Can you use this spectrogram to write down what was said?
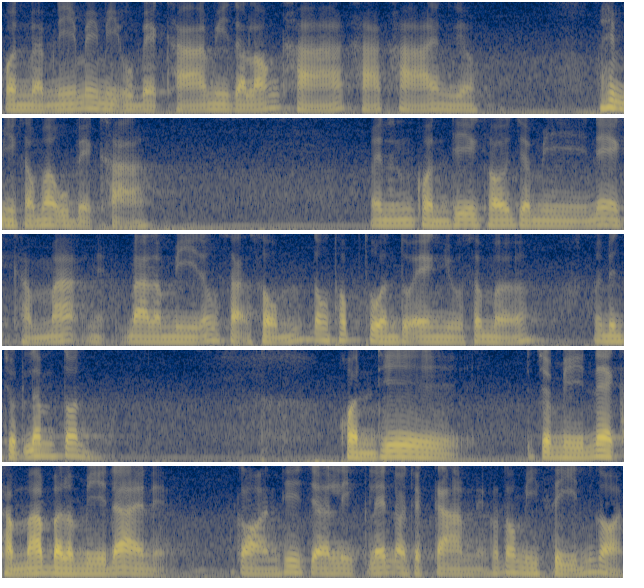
คนแบบนี้ไม่มีอุเบกขา มีแต่ร้องขาขาขาอย่างเดียว ไม่มีคำว่าอุเบกขา ราะนั้นคนที่เขาจะมีเนคขมมะเนี่ยบารมีต้องสะสมต้องทบทวนตัวเองอยู่เสมอ มันเป็นจุดเริ่มต้น คนที่จะมีเนคขมมะบารมีได้เนี่ยก่อนที่จะหลีกเล่นออกจากกามเนี่ยเขาต้องมีศีลก่อน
